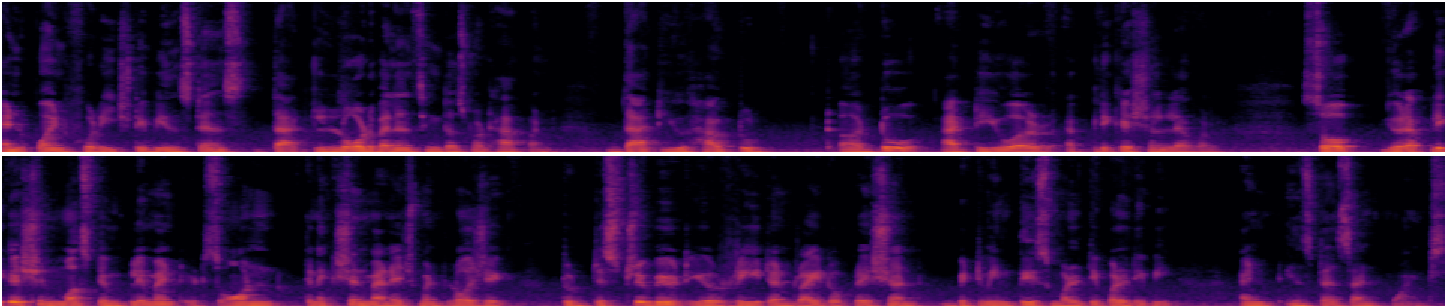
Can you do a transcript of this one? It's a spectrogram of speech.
endpoint for each db instance that load balancing does not happen that you have to uh, do at your application level so your application must implement its own connection management logic to distribute your read and write operation between these multiple DB and instance endpoints.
